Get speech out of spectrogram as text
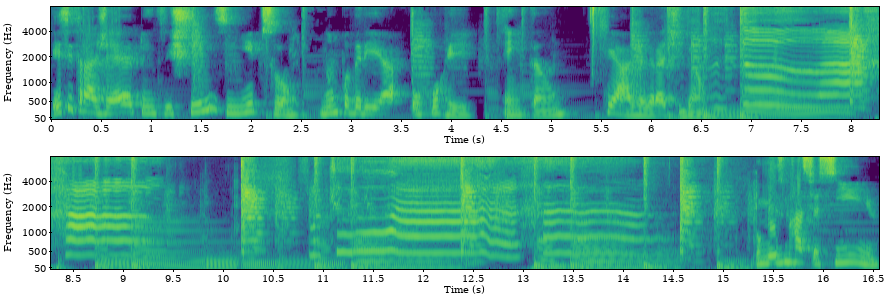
esse trajeto entre X e Y não poderia ocorrer. Então, que haja gratidão. O mesmo raciocínio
